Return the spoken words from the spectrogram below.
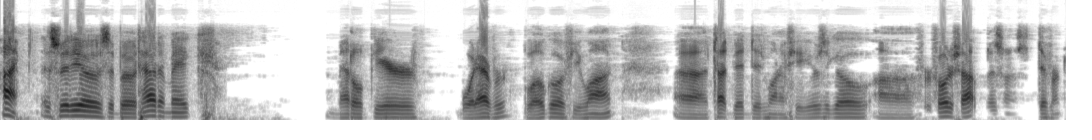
Hi, this video is about how to make Metal Gear whatever, logo if you want. Uh, Tutvid did one a few years ago uh, for Photoshop. This one's different,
